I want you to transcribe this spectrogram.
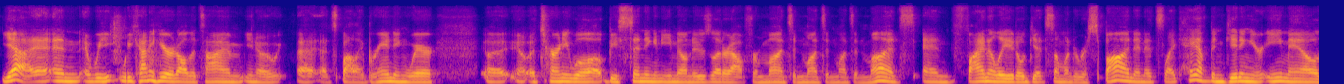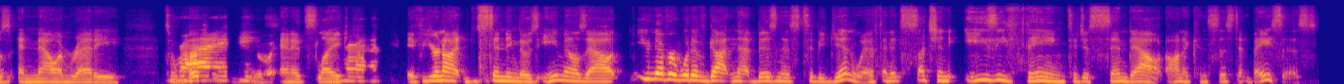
Yeah, and, and we we kind of hear it all the time, you know, at, at Spotlight Branding, where uh, you know, attorney will be sending an email newsletter out for months and months and months and months, and finally it'll get someone to respond, and it's like, hey, I've been getting your emails, and now I'm ready to right. work with you, and it's like. Right if you're not sending those emails out, you never would have gotten that business to begin with. And it's such an easy thing to just send out on a consistent basis.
